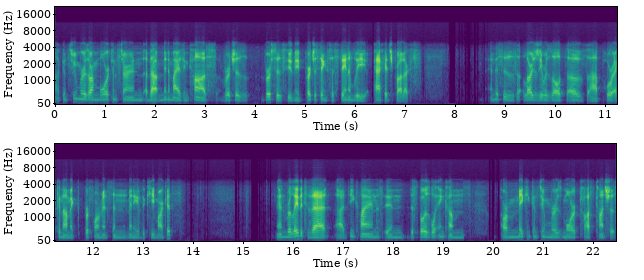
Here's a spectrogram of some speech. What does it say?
Uh, consumers are more concerned about minimizing costs versus, versus excuse me, purchasing sustainably packaged products. And this is largely a result of uh, poor economic performance in many of the key markets. And related to that, uh, declines in disposable incomes are making consumers more cost conscious.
